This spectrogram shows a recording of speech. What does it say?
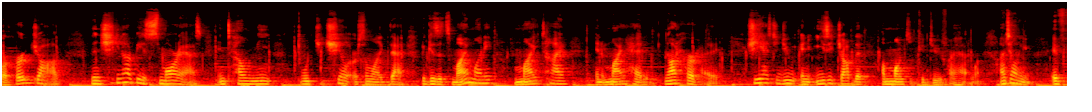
for her job, then she cannot be a smartass and tell me would you chill or something like that because it's my money, my time, and my headache, not her headache. She has to do an easy job that a monkey could do if I had one. I'm telling you, if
